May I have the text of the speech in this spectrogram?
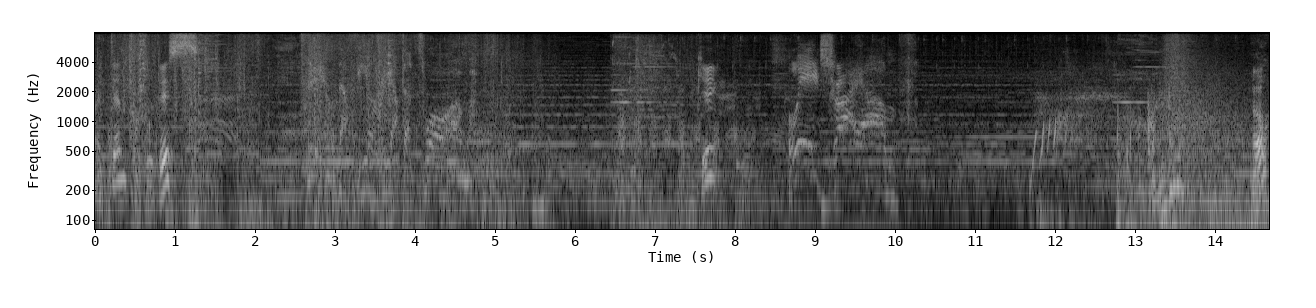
Right then, do this. The the. Okay. We triumph. Oh,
